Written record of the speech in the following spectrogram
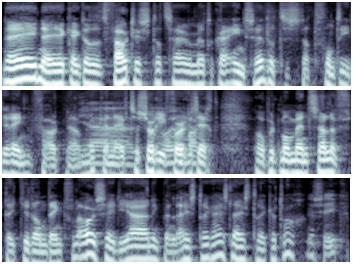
Nee, nee, kijk, dat het fout is, dat zijn we met elkaar eens. Hè? Dat, is, dat vond iedereen fout namelijk. Ja, en hij heeft er sorry voor gezegd. Maar op het moment zelf dat je dan denkt van... oh, CDA en ik ben lijsttrekker. Hij is lijsttrekker, toch? Zeker.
